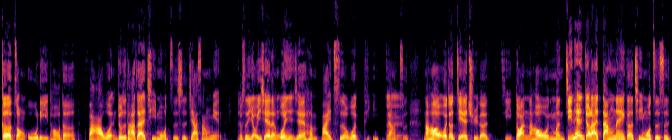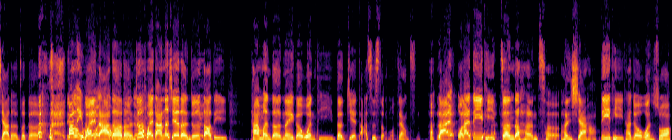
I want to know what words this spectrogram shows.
各种无厘头的发问，就是他在奇摩知识家上面。就是有一些人问一些很白痴的问题，这样子，然后我就截取了几段，然后我们今天就来当那个奇摩知识家的这个 帮你回答的人，就是回答那些人，就是到底他们的那个问题的解答是什么？这样子。来，我来第一题，真的很扯，很瞎哈。第一题他就问说：“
